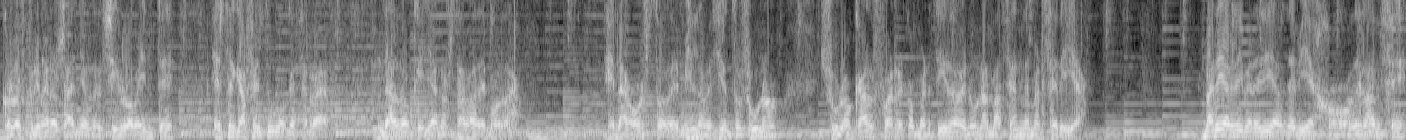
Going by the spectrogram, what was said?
Con los primeros años del siglo XX, este café tuvo que cerrar, dado que ya no estaba de moda. En agosto de 1901, su local fue reconvertido en un almacén de mercería. Varias librerías de viejo o de lance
